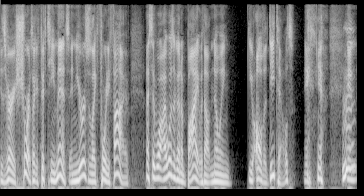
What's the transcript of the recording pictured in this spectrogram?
is very short, it's like 15 minutes, and yours is like 45. I said, well, I wasn't going to buy it without knowing you know, all the details. yeah. And,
